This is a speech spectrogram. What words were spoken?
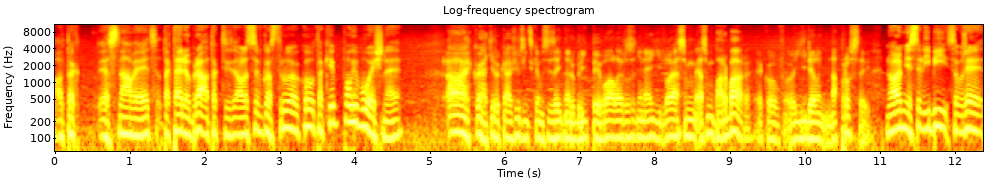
A tak jasná věc, tak ta je dobrá, tak ty ale se v gastru jako taky pohybuješ, ne? A jako já ti dokážu říct, kam si zajít na dobrý pivo, ale rozhodně ne jídlo. Já jsem, já jsem barbar, jako jídelní, naprostý. No ale mně se líbí samozřejmě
